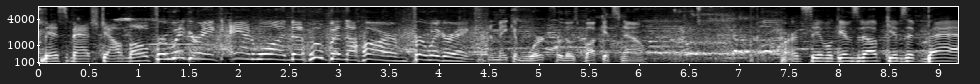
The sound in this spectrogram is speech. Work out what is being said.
Mismatch down low for Wigerink and one. The hoop and the harm for Wigerink. To make him work for those buckets now. Barnstable gives it up, gives it back.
